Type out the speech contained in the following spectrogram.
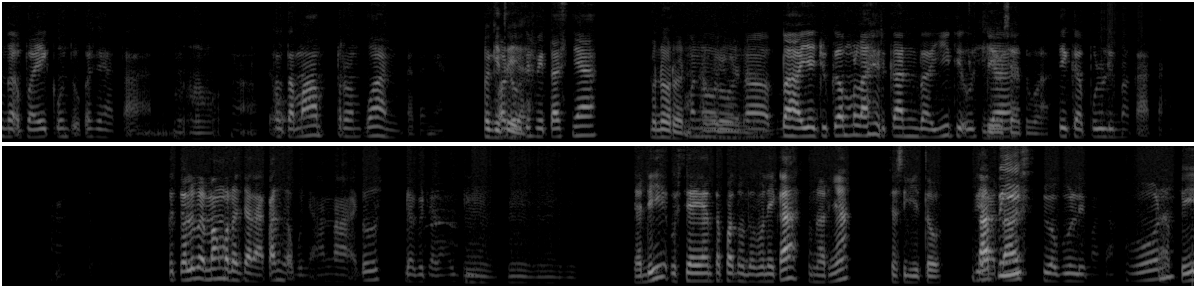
nggak baik untuk kesehatan. Oh, nah, terutama perempuan katanya. Begitu ya? Produktivitasnya menurun. Apa menurun. gimana? Nah, bahaya juga melahirkan bayi di di usia, usia tua. 35 ke atas. Nah, kecuali memang merencanakan nggak punya anak itu udah beda lagi. Hmm, hmm, hmm, hmm. Jadi usia yang tepat untuk menikah sebenarnya bisa segitu di tapi- atas 25 tahun tapi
